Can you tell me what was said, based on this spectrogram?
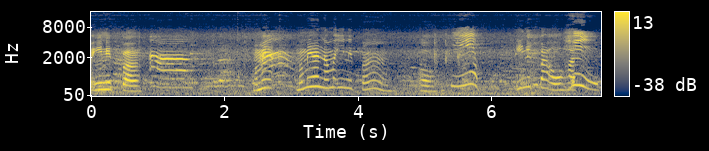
Mainit pa. Mamaya, mamaya na, mainit pa. Oh. hip! Init pa, oh. Hot. Hip!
